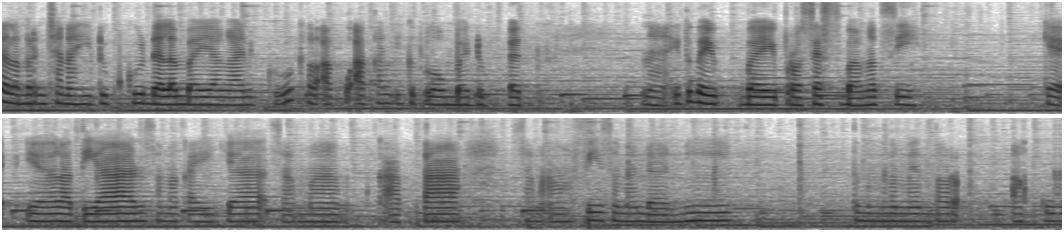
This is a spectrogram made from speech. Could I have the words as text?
dalam rencana hidupku dalam bayanganku kalau aku akan ikut lomba debat. Nah itu by by proses banget sih. Kayak ya latihan sama Kaija sama Kata sama Alfi sama Dani. Temen-temen mentor aku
